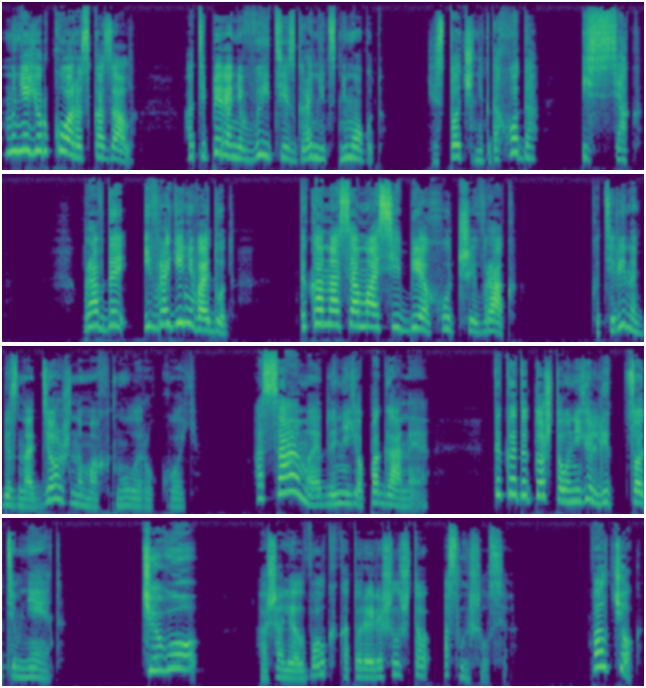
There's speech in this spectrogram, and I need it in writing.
Мне Юрко рассказал. А теперь они выйти из границ не могут. Источник дохода иссяк. Правда, и враги не войдут. Так она сама себе худший враг. Катерина безнадежно махнула рукой. А самое для нее поганое так это то, что у нее лицо темнеет. Чего? ошалел волк, который решил, что ослышался. Волчок.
